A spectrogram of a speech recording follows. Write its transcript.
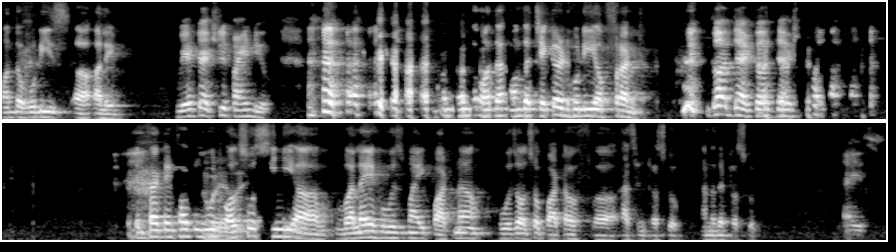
on the hoodies, uh, Aleem. We have to actually find you. on, the, on, the, on the checkered hoodie up front. got that, got that. in fact, in fact, you would also see uh, Valay, who is my partner, who is also part of uh, Ascent Trust Group, another trust group. Nice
